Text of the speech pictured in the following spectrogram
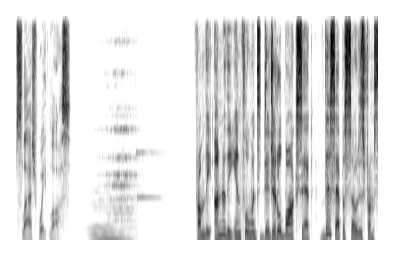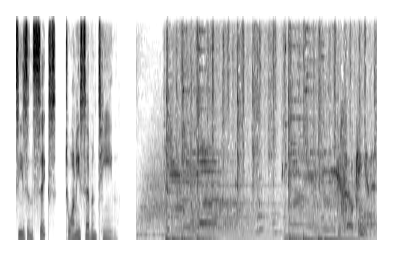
slash weight loss. From the Under the Influence digital box set, this episode is from season 6, 2017. You're soaking in it.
